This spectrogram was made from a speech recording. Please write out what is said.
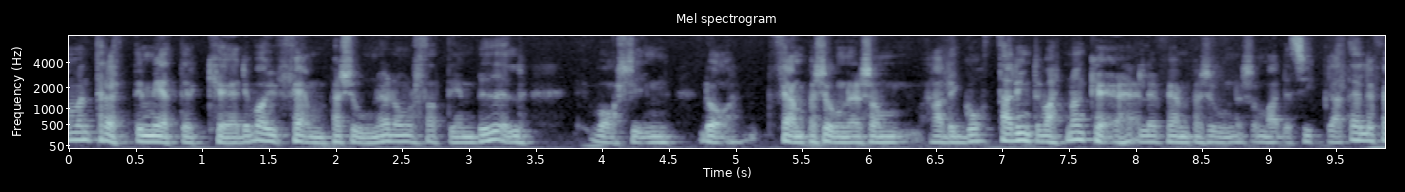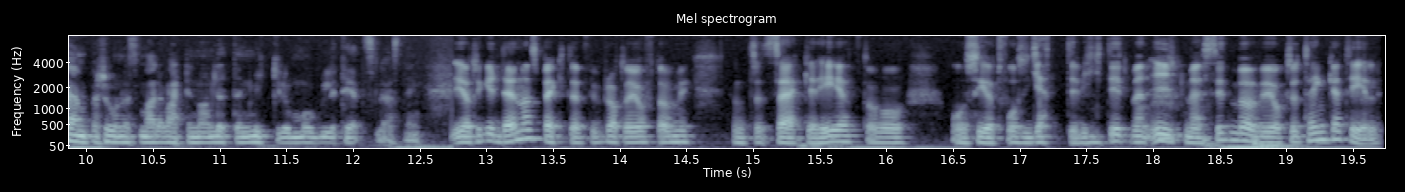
ja, men 30 meter kö. Det var ju fem personer, de satt i en bil varsin då. Fem personer som hade gått hade inte varit någon kö eller fem personer som hade cyklat eller fem personer som hade varit i någon liten mikromobilitetslösning. Jag tycker den aspekten, för vi pratar ju ofta om säkerhet och, och CO2 är jätteviktigt men ytmässigt behöver vi också tänka till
